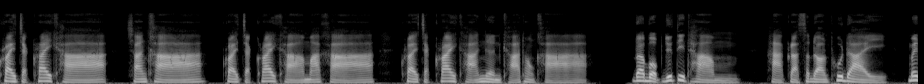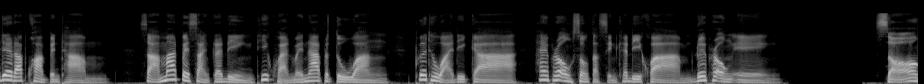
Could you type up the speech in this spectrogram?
ใครจะใคร่ค้า ช้างค้า ใครจะใคร่ค้าม้าค้า ใครจะใคร่ค้าเงินค้าทองค้า ระบบยุติธรรม หากราษฎรผู้ใดไม่ได้รับความเป็นธรรม สามารถไปสั่นกระดิ่งที่แขวนไว้หน้าประตูวัง เพื่อถวายดีกา ให้พระองค์ทรงตัดสินคดีความด้วยพระองค์เองสอง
